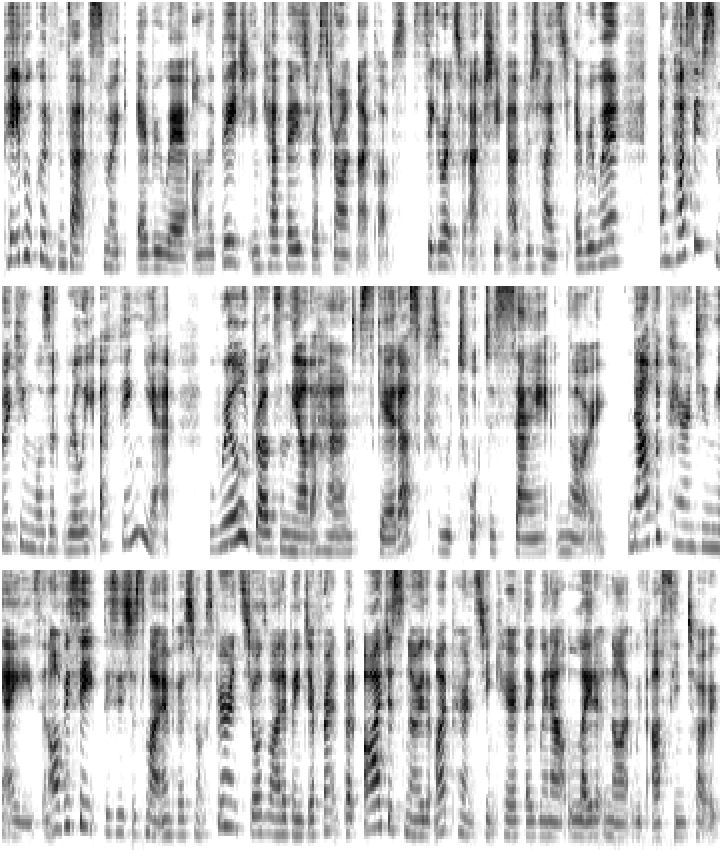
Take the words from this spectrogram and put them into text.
People could, in fact, smoke everywhere on the beach, in cafes, restaurant, nightclubs. Cigarettes were actually advertised everywhere, and passive smoking wasn't really a thing yet. Real drugs, on the other hand, scared us because we were taught to say no. Now for parenting in the 80s, and obviously this is just my own personal experience, yours might have been different, but I just know that my parents didn't care if they went out late at night with us in tow.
